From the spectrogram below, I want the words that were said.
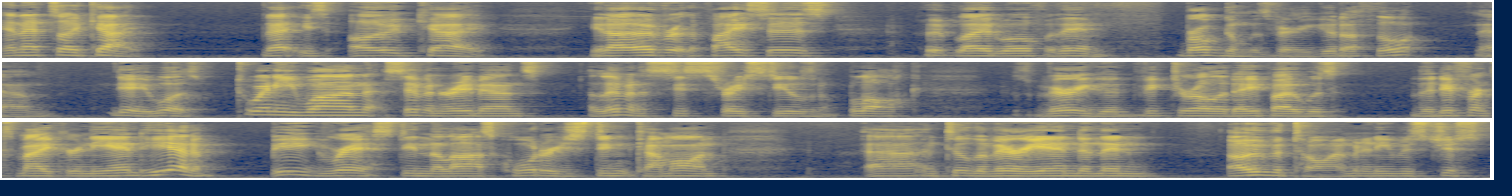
And that's okay. That is okay. You know, over at the Pacers, who played well for them? Brogdon was very good, I thought. Um, yeah, he was. 21, 7 rebounds, 11 assists, 3 steals, and a block. It was very good. Victor Oladipo was the difference maker in the end. He had a big rest in the last quarter. He just didn't come on uh, until the very end, and then overtime, and he was just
